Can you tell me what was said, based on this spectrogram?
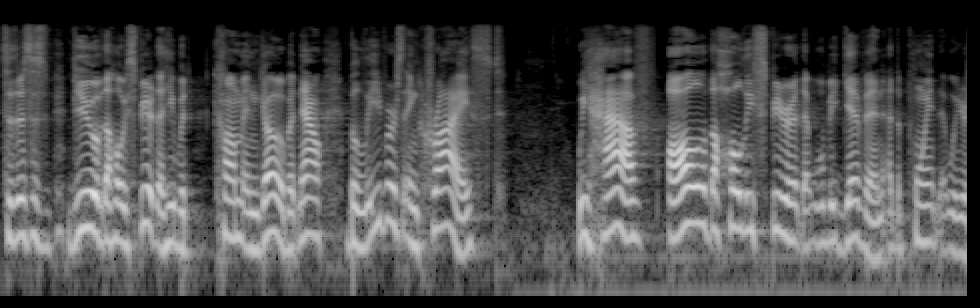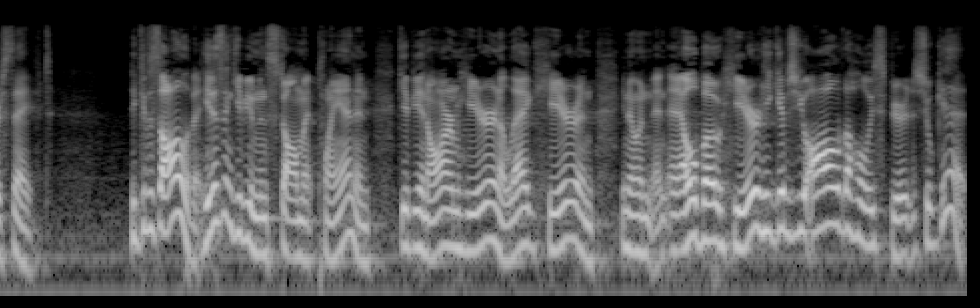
So there's this view of the Holy Spirit that he would come and go. But now, believers in Christ, we have all of the Holy Spirit that will be given at the point that we are saved. He gives us all of it. He doesn't give you an installment plan and give you an arm here and a leg here and you know an, an elbow here. He gives you all of the Holy Spirit that you'll get.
